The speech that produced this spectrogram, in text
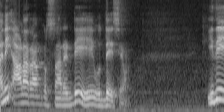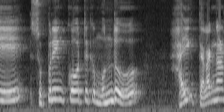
అని ఆళ్ళ రామకృష్ణారెడ్డి ఉద్దేశం. ఇది సుప్రీంకోర్టుకి ముందు హై తెలంగాణ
